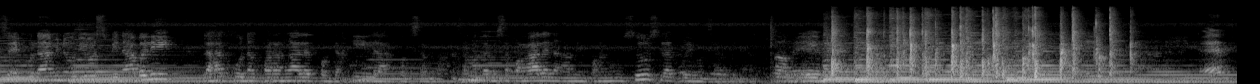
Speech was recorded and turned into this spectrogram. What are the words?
Sa iyo po namin, O Diyos, binabalik lahat po ng parangal at pagdakila, pagsamba. Sa kami sa pangalan ng aming Panginoong Jesus, lahat po ay magsabi na. Amen. Amen.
